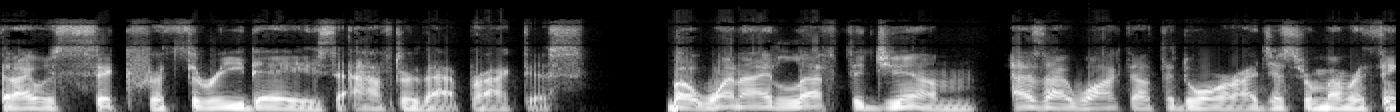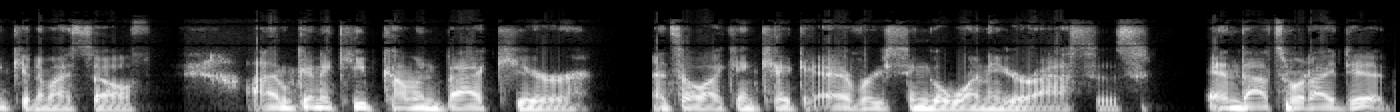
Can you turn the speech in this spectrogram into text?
that I was sick for three days after that practice. But when I left the gym, as I walked out the door, I just remember thinking to myself, I'm going to keep coming back here until I can kick every single one of your asses. And that's what I did.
